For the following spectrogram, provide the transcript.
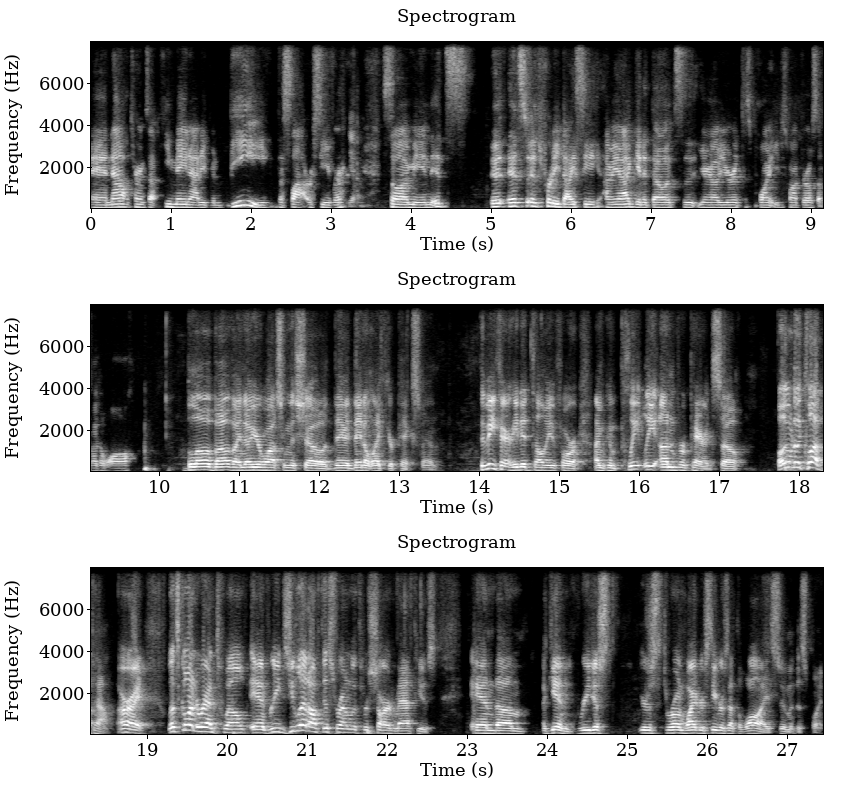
And now it turns out he may not even be the slot receiver. Yeah. So I mean, it's it, it's it's pretty dicey. I mean, I get it though. It's you know you're at this point, you just want to throw something at the wall. Below above, I know you're watching the show. They they don't like your picks, man. To be fair, he did tell me before I'm completely unprepared. So welcome to the club, pal. All right, let's go on to round 12. And Reebs, you led off this round with Rishard Matthews. And um, again, we just you're just throwing wide receivers at the wall, I assume, at this point.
